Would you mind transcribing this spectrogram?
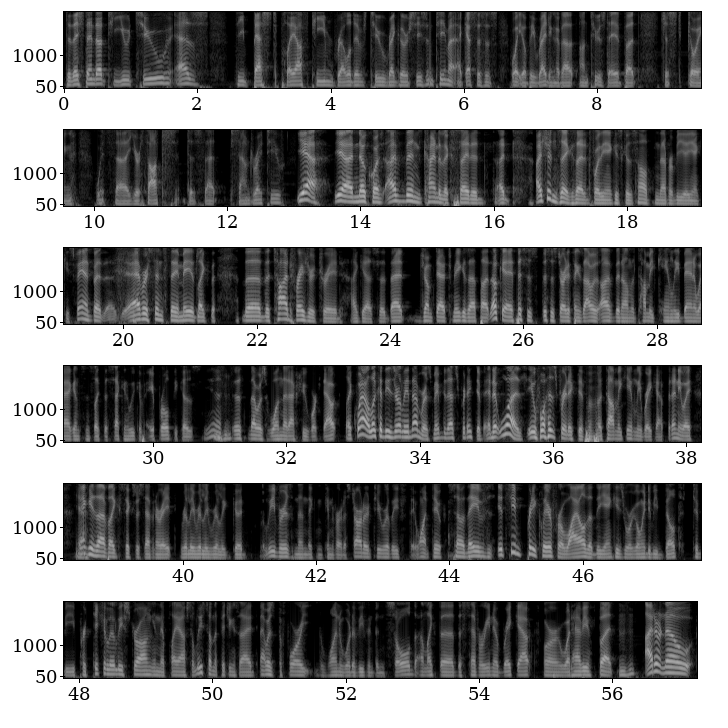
do they stand out to you too as the best playoff team relative to regular season team? I guess this is what you'll be writing about on Tuesday, but just going with uh, your thoughts, does that sound right to you? Yeah, yeah, no question. I've been kind of excited. I I shouldn't say excited for the Yankees because I'll never be a Yankees fan. But uh, ever since they made like the the, the Todd Frazier trade, I guess uh, that jumped out to me because I thought, okay, this is this is starting things. I was I've been on the Tommy Kahnle bandwagon since like the second week of April because yeah, mm-hmm. that was one that actually worked out. Like, wow, look at these early numbers. Maybe that's predictive, and it was. It was predictive of a Tommy Kahnle breakout. But anyway, yeah. Yankees have like six or seven or eight really, really, really good relievers, and then they can convert a starter to relief if they want to. So they've it seemed pretty clear for a while that the Yankees were going to be built to be particularly strong in the playoffs, at least on the pitching side. That was before the one would have even been sold, unlike the the Severino breakout or what have you. But mm-hmm. I don't know.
